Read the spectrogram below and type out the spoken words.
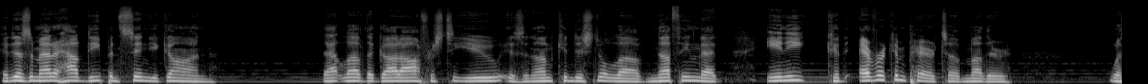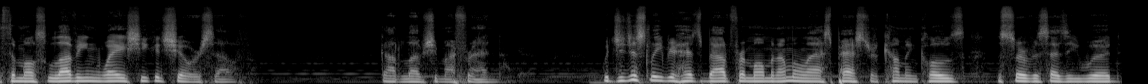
It doesn't matter how deep in sin you've gone. That love that God offers to you is an unconditional love. Nothing that any could ever compare to a mother with the most loving way she could show herself. God loves you, my friend. Would you just leave your heads bowed for a moment? I'm going to ask Pastor to come and close the service as he would.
